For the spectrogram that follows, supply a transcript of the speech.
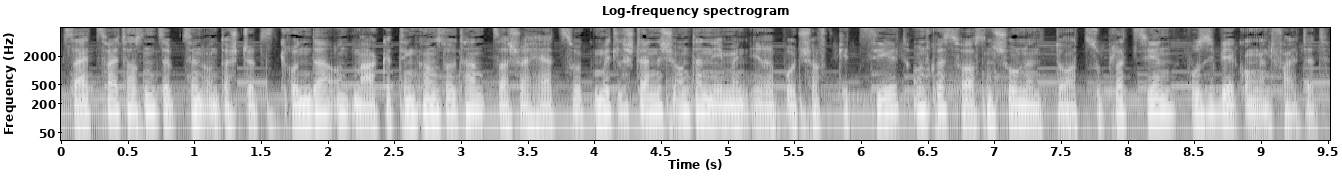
Seit 2017 unterstützt Gründer und Marketingkonsultant Sascha Herzog mittelständische Unternehmen, ihre Botschaft gezielt und ressourcenschonend dort zu platzieren, wo sie Wirkung entfaltet.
